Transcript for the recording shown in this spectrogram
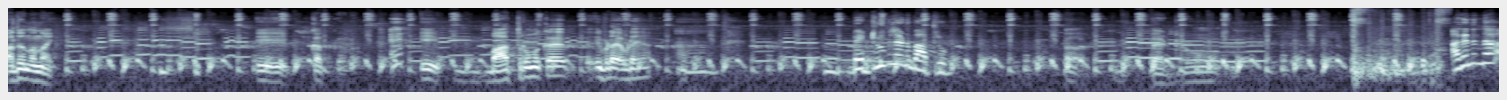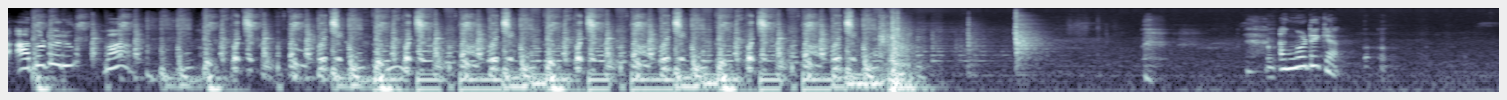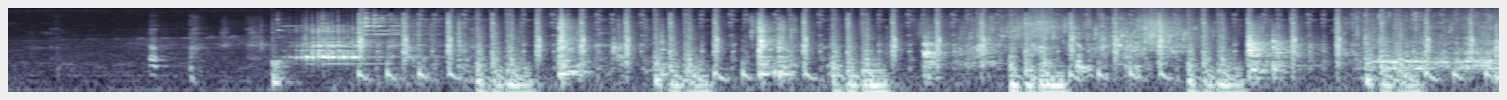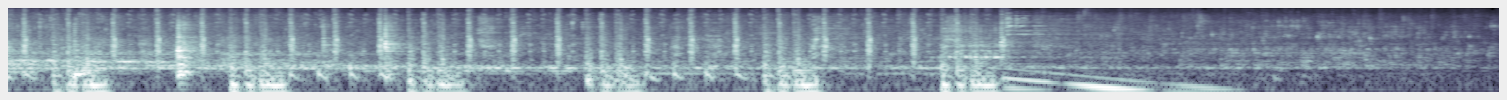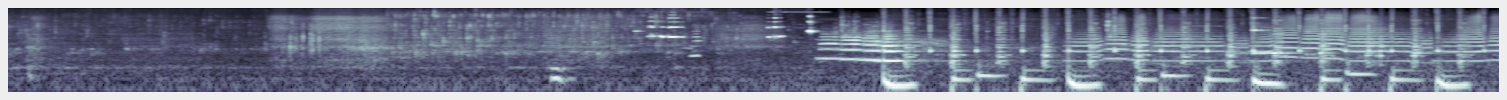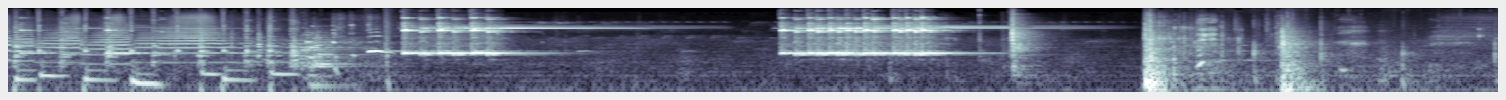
അത് നന്നായി. ഈ കക്ക് ഈ ബാത്റൂമൊക്കെ ഇവിടെ എവിടെയാ? ബെഡ്റൂമിലാണ് ബാത്റൂം. ബെഡ്റൂം. അതിനെന്താ അതോട്ട് വരൂ? വാ. അങ്ങോട്ടേക്കാ.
